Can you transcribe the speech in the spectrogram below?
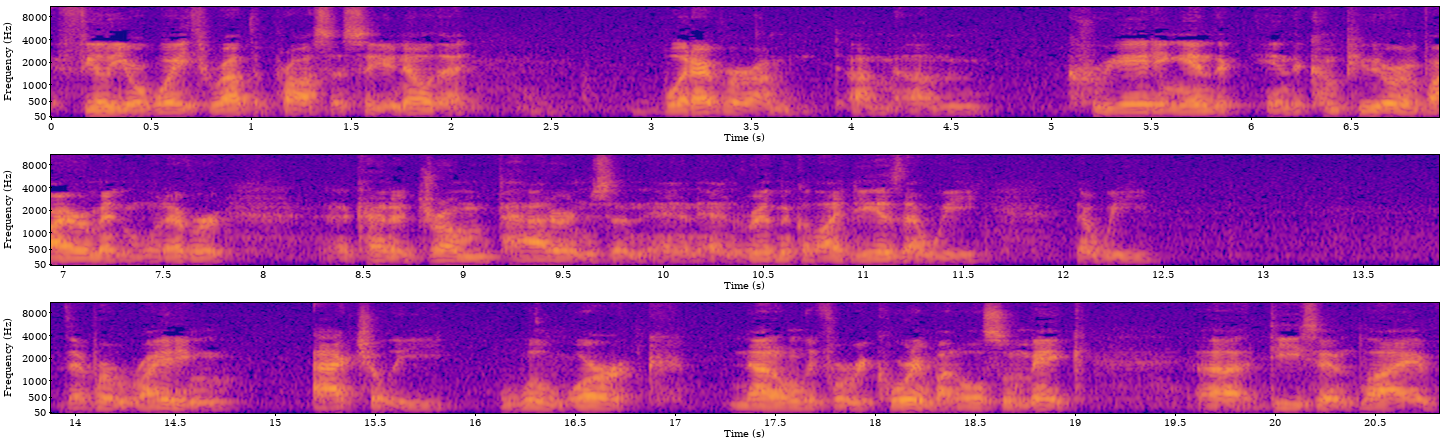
feel your way throughout the process, so you know that whatever I'm, I'm, I'm creating in the in the computer environment and whatever uh, kind of drum patterns and, and, and rhythmical ideas that we that we that we're writing actually will work not only for recording but also make uh, decent live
